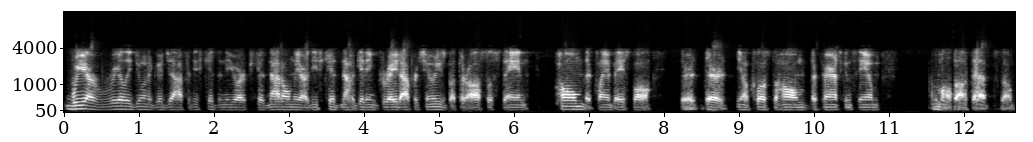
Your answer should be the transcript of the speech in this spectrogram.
we are really doing a good job for these kids in New York because not only are these kids now getting great opportunities, but they're also staying home. They're playing baseball. They're they're you know close to home. Their parents can see them. I'm all about that. So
